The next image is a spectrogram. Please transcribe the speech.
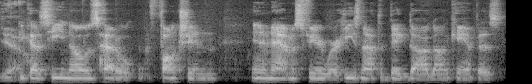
yeah, because he knows how to function in an atmosphere where he's not the big dog on campus.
